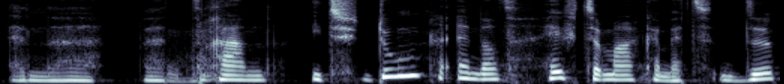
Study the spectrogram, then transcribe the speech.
En uh, we gaan iets doen en dat heeft te maken met de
